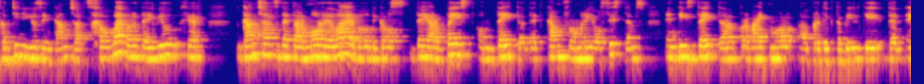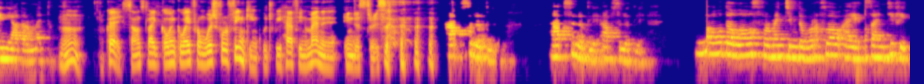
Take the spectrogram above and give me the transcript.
continue using Gantt charts. However, they will have Gantt charts that are more reliable because they are based on data that come from real systems, and these data provide more uh, predictability than any other method. Mm. Okay, sounds like going away from wishful thinking, which we have in many industries. absolutely, absolutely, absolutely. All the laws for managing the workflow are scientific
